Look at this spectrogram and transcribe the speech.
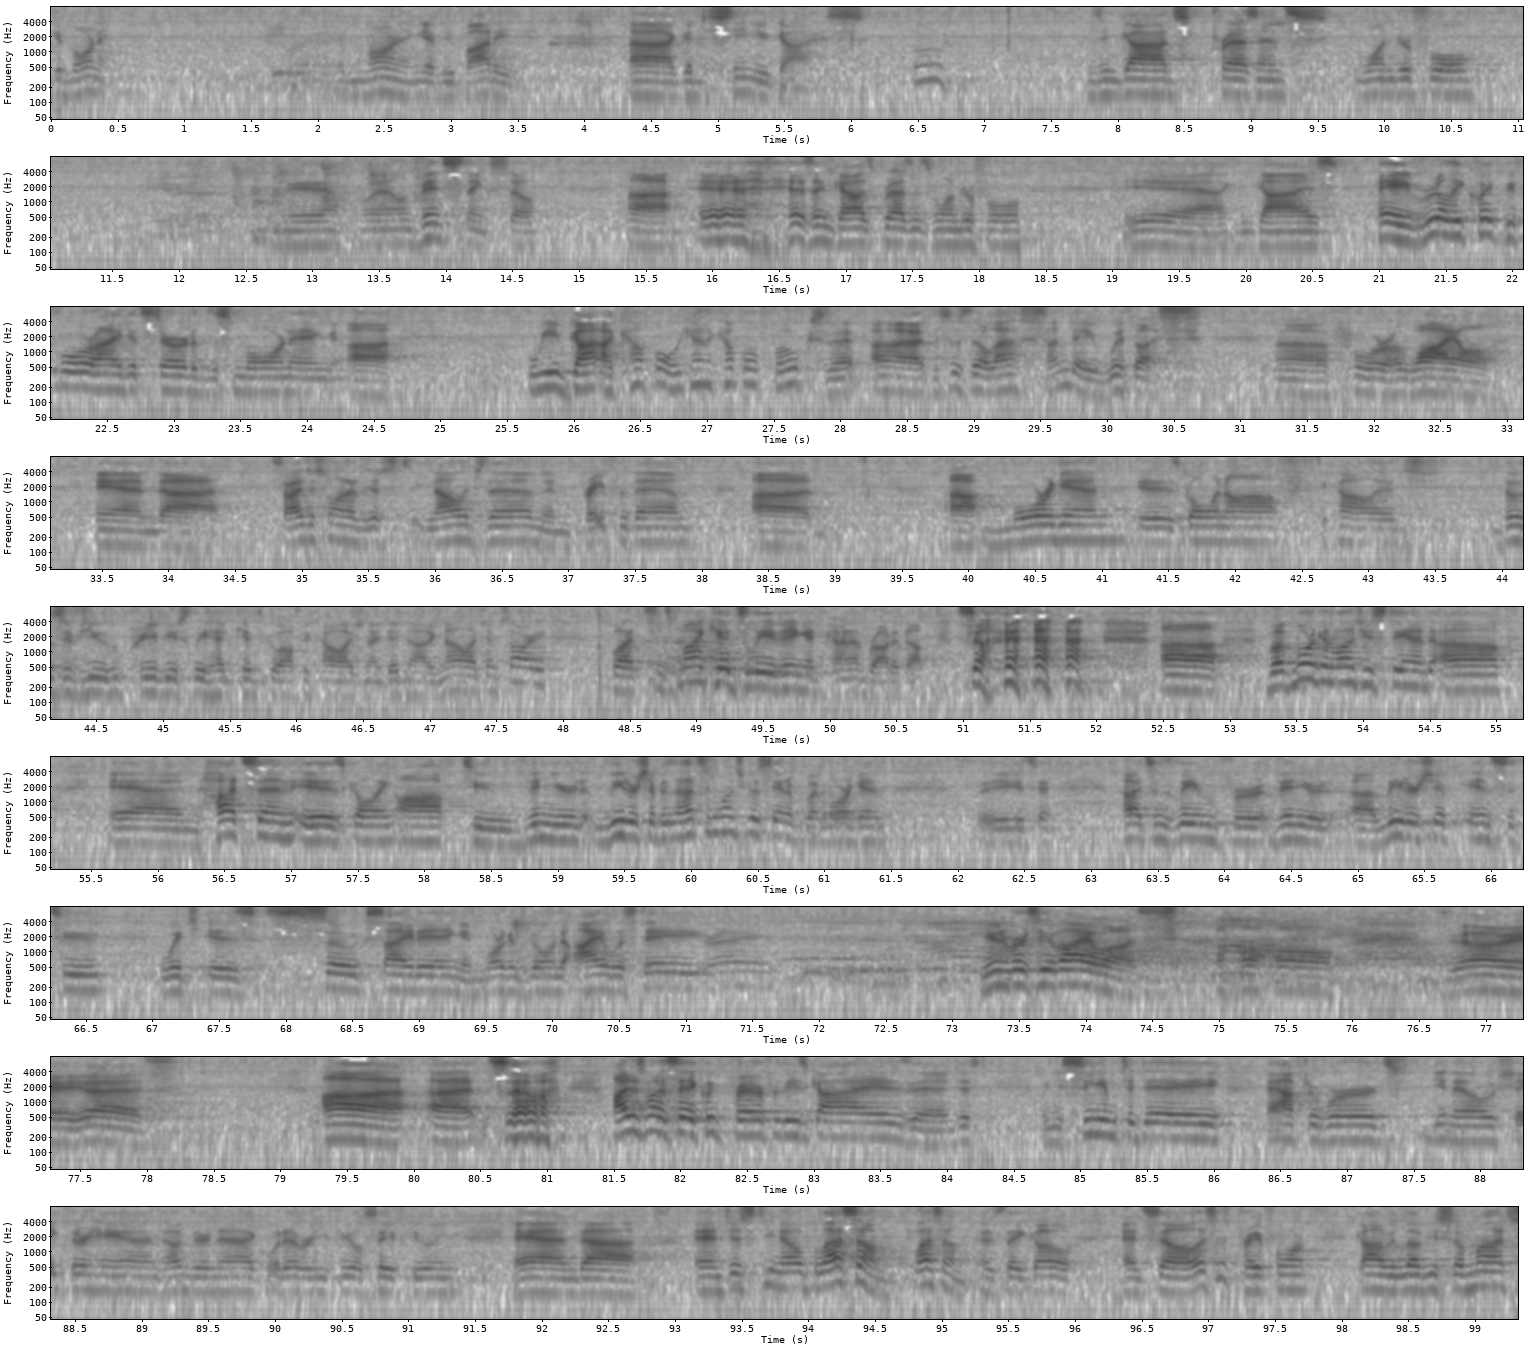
Hey, good morning. Good morning, everybody. Uh, good to see you guys. Isn't God's presence wonderful? Yeah, well, Vince thinks so. Uh, isn't God's presence wonderful? Yeah, guys. Hey, really quick before I get started this morning, uh, we've got a couple. We got a couple of folks that uh, this is their last Sunday with us uh, for a while, and uh, so I just wanted to just acknowledge them and pray for them. Uh, uh, Morgan is going off to college. Those of you who previously had kids go off to college and I did not acknowledge, I'm sorry. But since my kid's leaving, it kind of brought it up. So, uh, but Morgan, why don't you stand up? And Hudson is going off to Vineyard Leadership. And Hudson, why don't you go stand up by Morgan? So you can say, Hudson's leaving for Vineyard uh, Leadership Institute, which is so exciting. And Morgan's going to Iowa State, right? University of Iowa. Oh, sorry, yes. Uh, uh, so I just want to say a quick prayer for these guys, and just when you see them today, afterwards, you know, shake their hand, hug their neck, whatever you feel safe doing, and uh, and just you know, bless them, bless them as they go. And so let's just pray for them. God, we love you so much,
